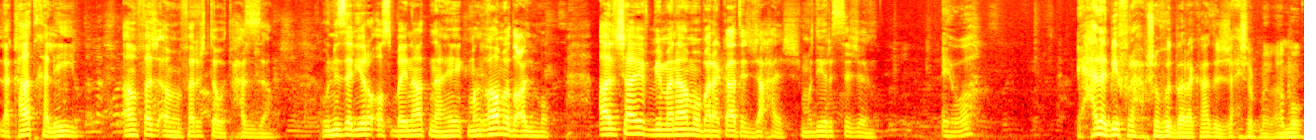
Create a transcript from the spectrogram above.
لك هات خليل قام فجأة من فرجته وتحزم ونزل يرقص بيناتنا هيك من غامض علمه. قال شايف بمنامه بركات الجحش مدير السجن. أيوه. إيه حدا بيفرح بشوفة بركات الجحش بمنامه؟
